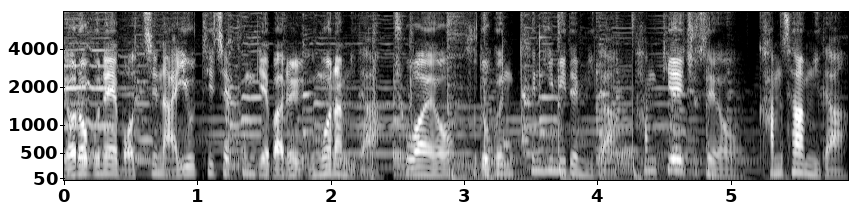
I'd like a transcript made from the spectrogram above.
여러분의 멋진 IoT 제품 개발을 응원합니다. 좋아요, 구독은 큰 힘이 됩니다. 함께 해주세요. 감사합니다.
